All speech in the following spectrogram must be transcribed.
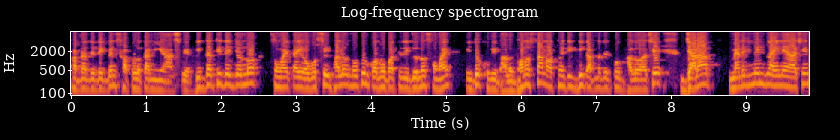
আপনাদের দেখবেন সফলতা নিয়ে আসবে। বিদ্যার্থীদের জন্য সময় তাই অবশ্যই ভালো, নতুন কর্মপ্রার্থীদের জন্য সময় কিন্তু খুবই ভালো। ধনস্থান, অর্থনৈতিক দিক আপনাদের খুব ভালো আছে। যারা ম্যানেজমেন্ট লাইনে আছেন,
